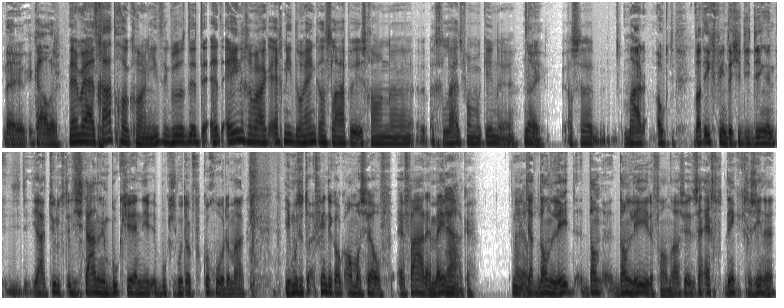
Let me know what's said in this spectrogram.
nee, ik haal er. nee, maar ja, het gaat toch ook gewoon niet. Ik bedoel, het, het enige waar ik echt niet doorheen kan slapen is gewoon eh, het geluid van mijn kinderen. Nee. Als ze Maar ook wat ik vind dat je die dingen, ja, tuurlijk, die staan in een boekje en die boekjes moeten ook verkocht worden. Maar je moet het, vind ik, ook allemaal zelf ervaren en meemaken. nee, Ja, dan, leer, dan, dan leer je ervan. Als je, er zijn echt, denk ik, gezinnen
